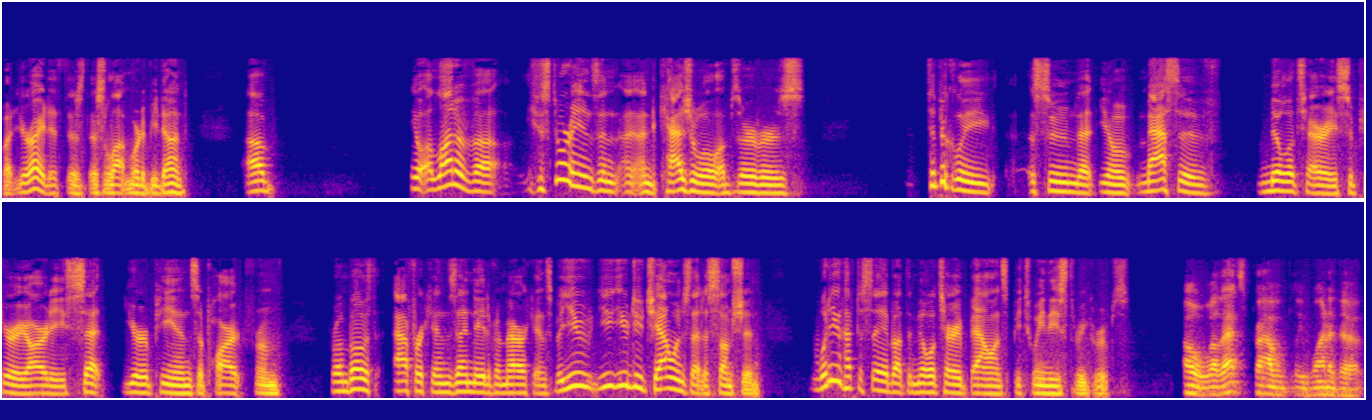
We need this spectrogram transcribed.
but you're right. It, there's there's a lot more to be done. Uh, you know, a lot of uh, historians and, and casual observers typically assume that you know massive military superiority set Europeans apart from from both Africans and Native Americans. But you you, you do challenge that assumption. What do you have to say about the military balance between these three groups? Oh well, that's probably one of the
